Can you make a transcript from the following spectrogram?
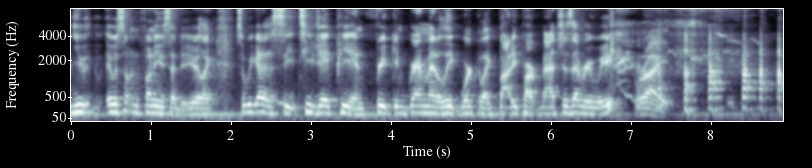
you, it was something funny you said. You're like, so we got to see TJP and freaking Gran Metalik work like body part matches every week. right.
